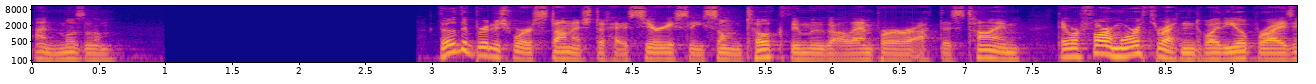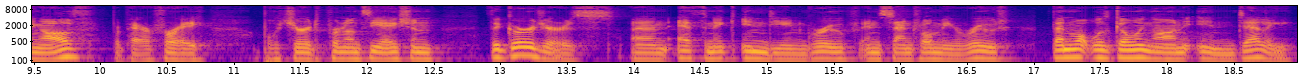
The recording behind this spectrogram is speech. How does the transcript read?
and Muslim. Though the British were astonished at how seriously some took the Mughal emperor at this time, they were far more threatened by the uprising of, prepare for a butchered pronunciation, the Gurjars, an ethnic Indian group in central Meerut, than what was going on in Delhi.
